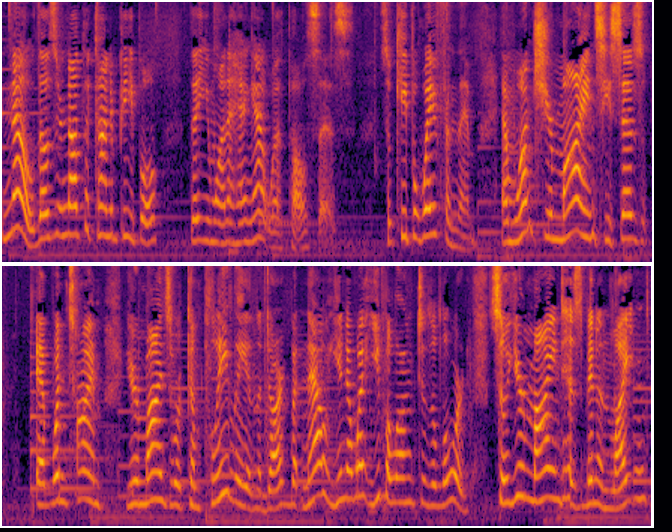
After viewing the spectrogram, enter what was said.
No, those are not the kind of people that you want to hang out with, Paul says. So keep away from them. And once your minds, he says, at one time your minds were completely in the dark, but now you know what? You belong to the Lord. So your mind has been enlightened.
